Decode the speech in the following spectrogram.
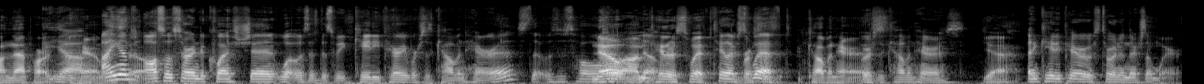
on that part. yeah, I am so. also starting to question what was it this week? Katy Perry versus Calvin Harris. That was this whole No, um, Taylor Swift. Taylor versus Swift Calvin Harris. versus Calvin Harris, yeah, and Katy Perry was thrown in there somewhere.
